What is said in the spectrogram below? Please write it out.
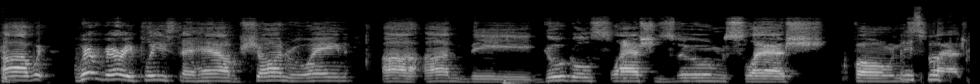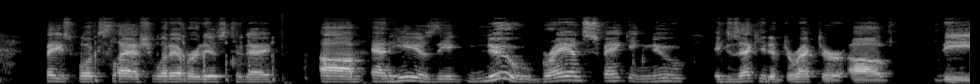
Uh, we, we're very pleased to have Sean Ruane uh, on the Google slash Zoom slash phone Facebook. slash Facebook slash whatever it is today. Um, and he is the new, brand spanking new executive director of the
